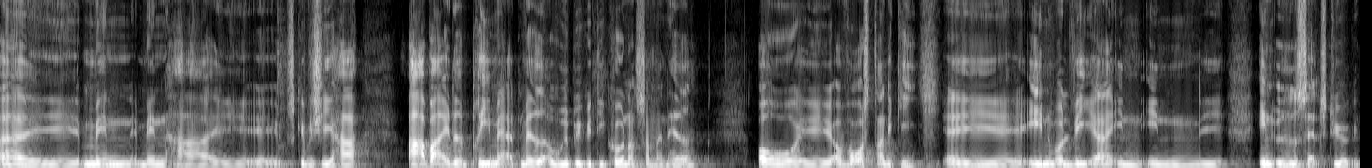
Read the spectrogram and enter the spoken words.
øh, men, men har, øh, skal vi sige, har arbejdet primært med at udbygge de kunder, som man havde. Og, øh, og vores strategi øh, involverer en, en, øh, en øget salgsstyrke,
